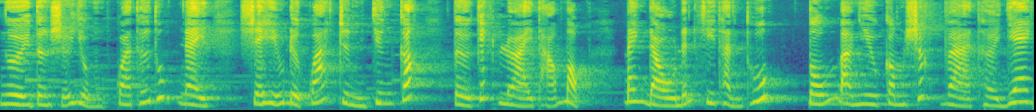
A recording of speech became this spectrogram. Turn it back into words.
Người từng sử dụng qua thứ thuốc này sẽ hiểu được quá trình chưng cất từ các loại thảo mộc ban đầu đến khi thành thuốc tốn bao nhiêu công sức và thời gian.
